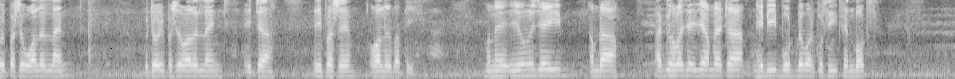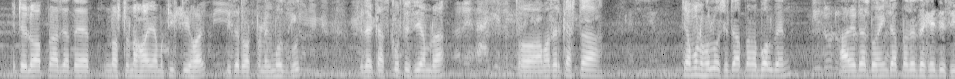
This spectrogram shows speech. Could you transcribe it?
ওই পাশে ওয়ালের লাইন ওটা ওই পাশে ওয়ালের লাইন এটা এই পাশে ওয়ালের বাতি। মানে এই অনুযায়ী আমরা পাইপগুলো হলাইছি, এই যে আমরা একটা হেভি বোর্ড ব্যবহার করছি ফ্যান বক্স এটা হলো আপনার যাতে নষ্ট না হয়, এমন টিকসই হয়, ভিতরে রডটা অনেক মজবুত। সেটা কাজ করতেছি আমরা। তো আমাদের কাজটা কেমন হলো সেটা আপনারা বলবেন। আর এটা ড্রয়িংটা আপনাদের দেখাইতেছি।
